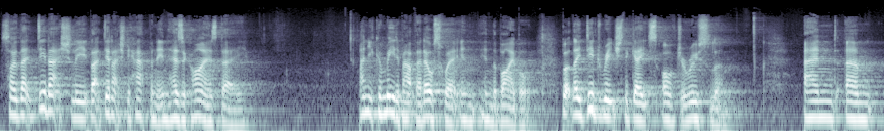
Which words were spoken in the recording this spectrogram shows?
So that did actually that did actually happen in Hezekiah's day. And you can read about that elsewhere in, in the Bible. But they did reach the gates of Jerusalem. And um,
